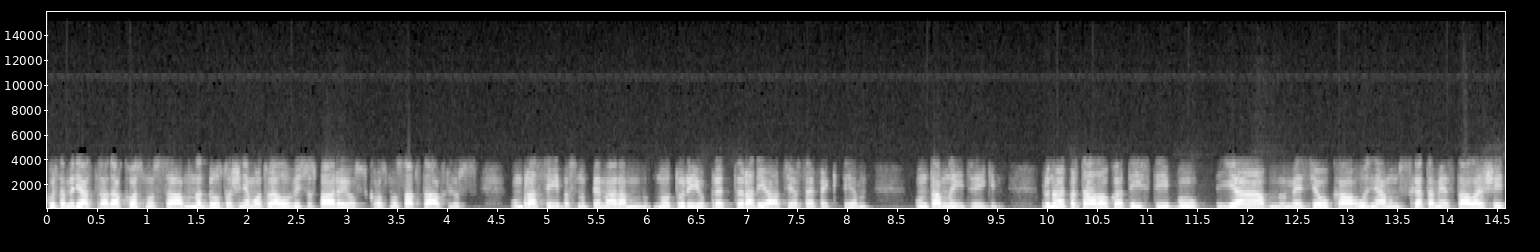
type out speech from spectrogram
kur tam ir jāstrādā kosmosā, un atbilstoši ņemot vēl visus pārējos kosmosa apstākļus, un prasības, nu, piemēram, noturību pret radiācijas efektiem un tam līdzīgi. Runājot par tālāku attīstību, jā, mēs jau kā uzņēmums skatāmies tā, lai šī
